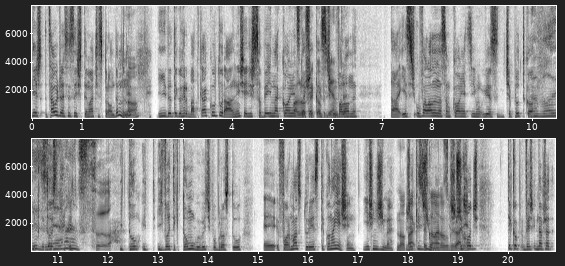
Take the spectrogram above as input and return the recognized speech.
wiesz, cały czas jesteś w temacie z prądem, no, no. I do tego herbatka, kulturalnie siedzisz sobie i na koniec Paluszek tak jak jesteś uwalony. Tak, jesteś uwalony na sam koniec i jest cieplutko. I to, jest, i, i, to, i, i Wojtek, to mógłby być po prostu e, format, który jest tylko na jesień, jesień-zimę. No że tak, tylko zimno, na rozgrzanie. Przychodzi, tylko wiesz, na przykład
